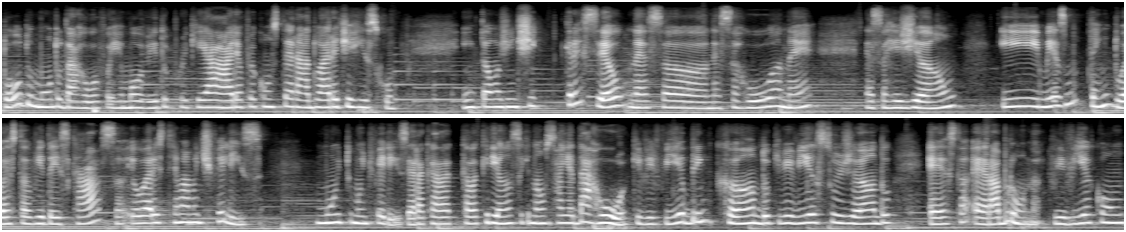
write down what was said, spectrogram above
todo mundo da rua foi removido porque a área foi considerada área de risco. Então a gente cresceu nessa, nessa rua, né? Nessa região. E mesmo tendo esta vida escassa, eu era extremamente feliz. Muito, muito feliz. Era aquela, aquela criança que não saía da rua, que vivia brincando, que vivia sujando. Esta era a Bruna, que vivia com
